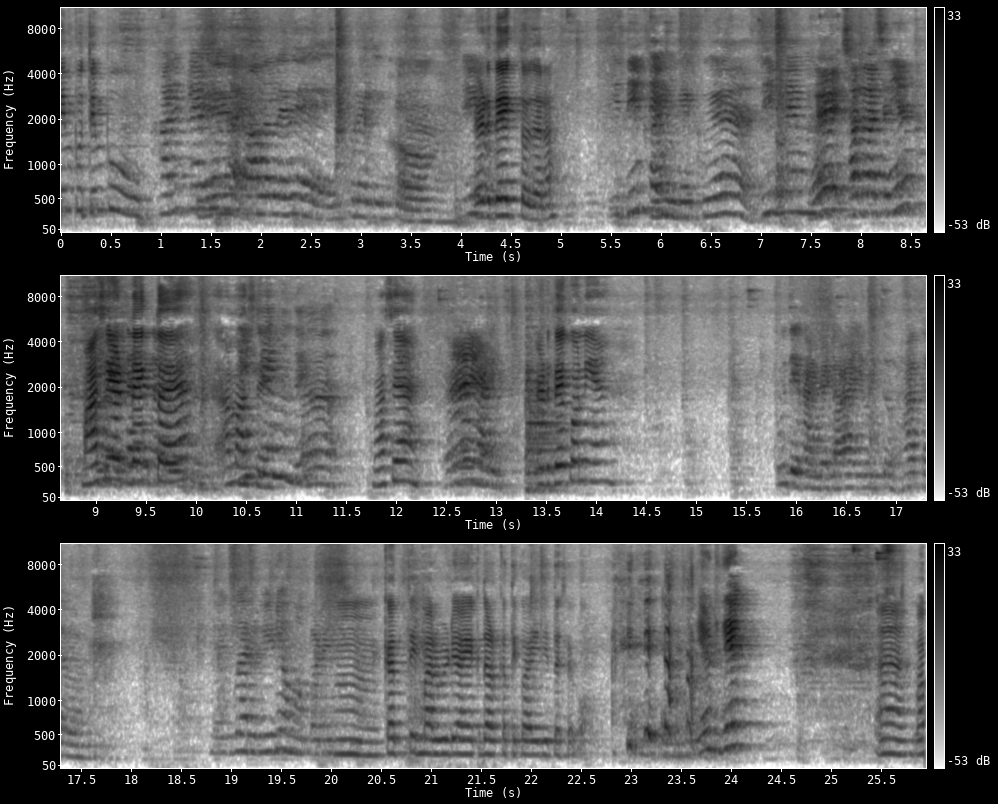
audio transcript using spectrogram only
తింపు తింపు ఖాళీ ప్లేట్ ఇప్పుడే ఓ, ఎడు దేక్తో జరా దీంట్లో దీంట్లో मासे एट देखता है आ मासे मासे एट देखो नहीं है एक कत्ती मार वीडियो एक कत्ती को आई थी को మా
